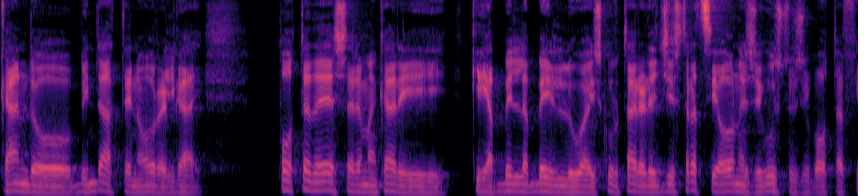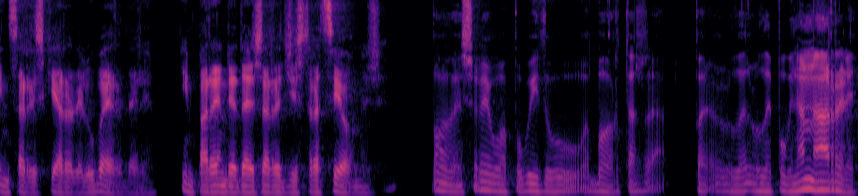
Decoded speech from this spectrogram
quando bindate ora il gai, potete essere magari che a bella bello a scurtare registrazione, se questo si può finza rischiare di lo perdere, imparando da essa registrazione. Può essere, io ho potuto a Bortas, lo devo narrare,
